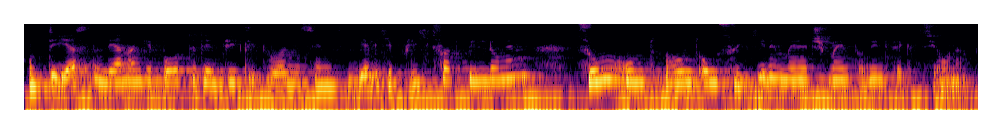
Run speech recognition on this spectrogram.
Und die ersten Lernangebote, die entwickelt wurden, sind jährliche Pflichtfortbildungen zum und rund ums Hygienemanagement und Infektionen.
